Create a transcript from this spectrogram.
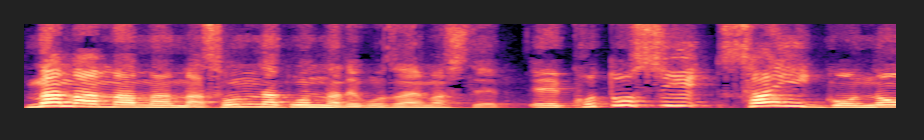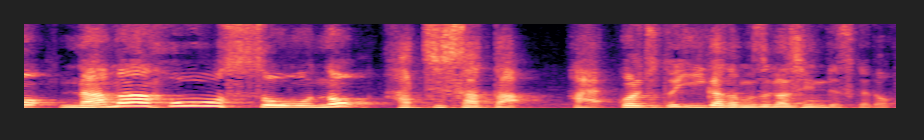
まあまあまあまあまあそんなこんなでございまして、えー、今年最後の生放送の八沙汰。はい。これちょっと言い方難しいんですけど、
